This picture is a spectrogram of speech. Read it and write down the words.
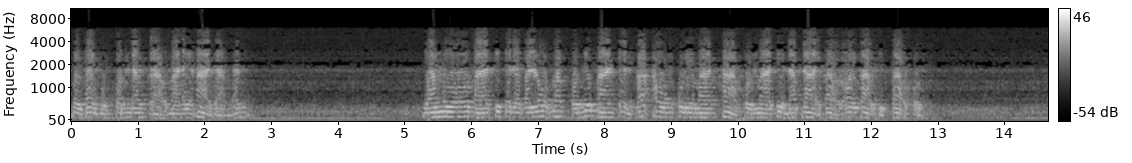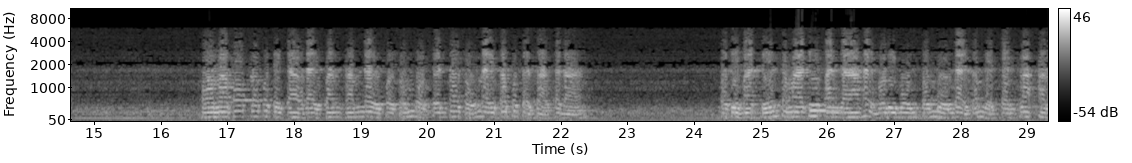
ไม่ใช่บุคคลดังกล่าวมาในห้าอย่างนั้น ยังมีโอกาสที่จะได้บรรลุมรรคผลนิพพานเช่นพระองค์คุริมานฆ่าคนมาที่นับได้เก้าร้อยเก้าสิบเก้าคนพอมาพบพระพุทธเจ้าได้ฟังธรรมได้ผสมบทเป็นพระสงฆ์ในพระพุทธศาสนา ปฏิบัติศีลสมาธิปัญญาให้บริบูรณ์สมบูรณ์ได้สำเร็จเป็นพระอร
